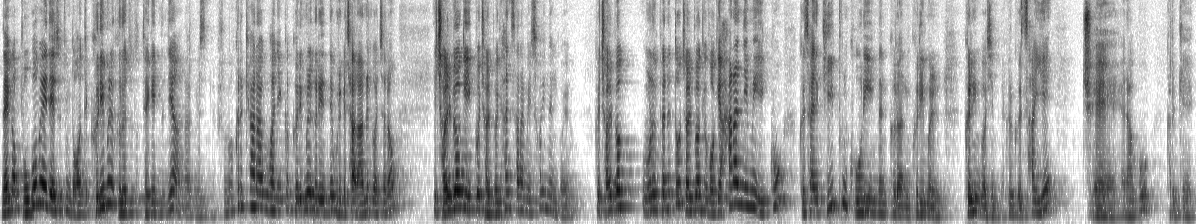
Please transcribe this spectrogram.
내가 복음에 대해서 좀 너한테 그림을 그려줘도 되겠느냐라고 했습니다. 그래서 그렇게 하라고 하니까 그림을 그리는데 우리가 잘 아는 것처럼 이 절벽이 있고 절벽에 한 사람이 서 있는 거예요. 그 절벽 오른편에 또 절벽에 거기에 하나님이 있고 그 사이에 깊은 골이 있는 그런 그림을 그린 것입니다. 그리고 그 사이에 죄라고 그렇게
